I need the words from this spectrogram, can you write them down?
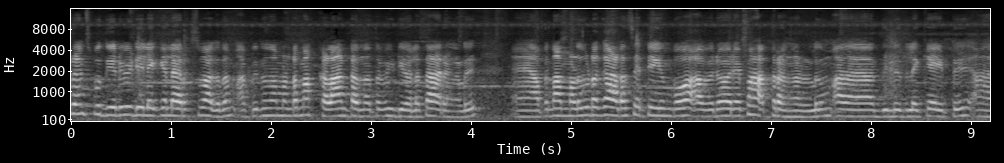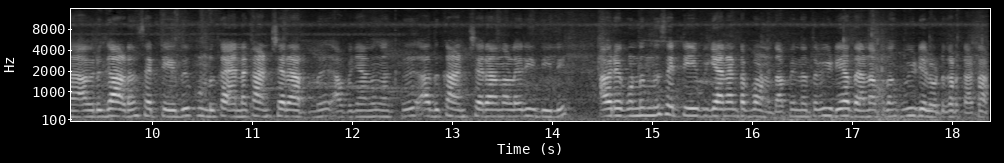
ഫ്രണ്ട്സ് പുതിയൊരു വീഡിയോയിലേക്ക് എല്ലാവർക്കും സ്വാഗതം. അപ്പോൾ ഇത് നമ്മുടെ മക്കളാണ് ട്ടോ അന്നത്തെ വീഡിയോയിലെ താരങ്ങൾ അപ്പോൾ നമ്മളിവിടെ ഗാർഡൻ സെറ്റ് ചെയ്യുമ്പോൾ അവർ ഓരോ പാത്രങ്ങളിലും ആ, ആയിട്ട് അവർ ഗാർഡൻ സെറ്റ് ചെയ്ത് കൊണ്ട് എന്നെ കാണിച്ചു തരാറുണ്ട്. അപ്പോൾ ഞാൻ നിങ്ങൾക്ക് അത് കാണിച്ചു തരാമെന്നുള്ള രീതിയിൽ അവരെ കൊണ്ട് ഇന്ന് സെറ്റ് ചെയ്യിപ്പിക്കാനായിട്ട് പോണത്. അപ്പോൾ ഇന്നത്തെ വീഡിയോ അതാണ്. അപ്പോൾ നമുക്ക് വീഡിയോയിലോട്ട് കിടക്കാം കേട്ടോ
